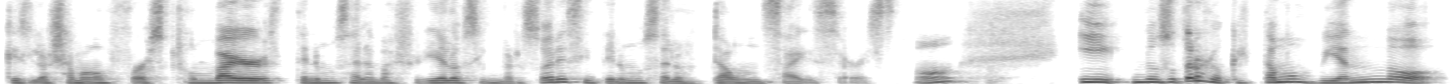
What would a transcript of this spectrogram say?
que lo llamamos first home buyers, tenemos a la mayoría de los inversores y tenemos a los downsizers. ¿no? Y nosotros lo que estamos viendo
